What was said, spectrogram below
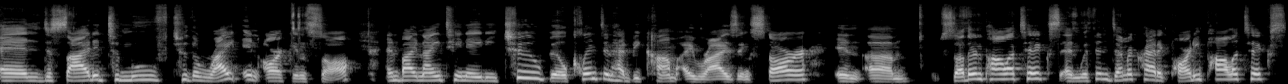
and decided to move to the right in Arkansas. And by 1982, Bill Clinton had become a rising star in um, Southern politics and within Democratic Party politics.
